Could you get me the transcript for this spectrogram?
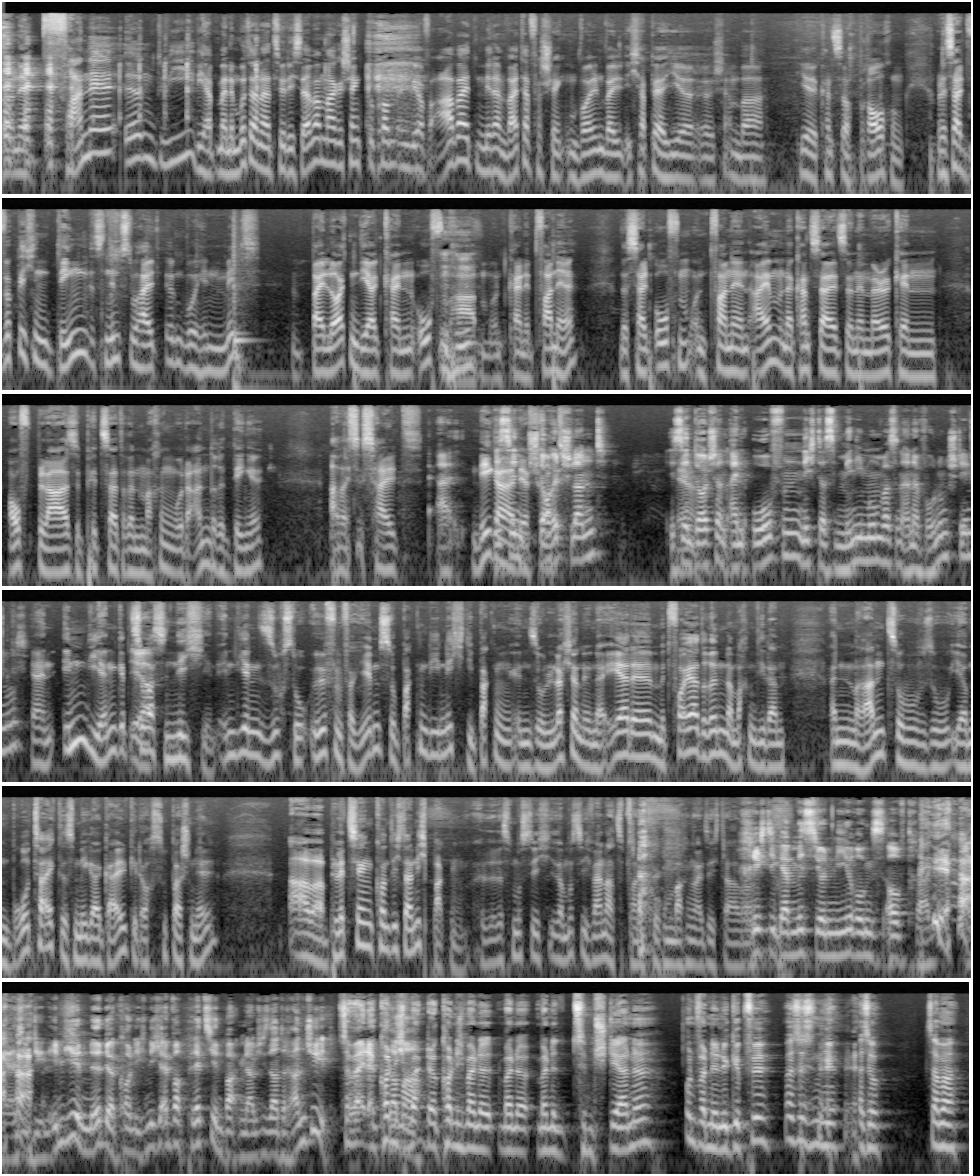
so eine Pfanne irgendwie, die hat meine Mutter natürlich selber mal geschenkt bekommen, irgendwie auf Arbeit und mir dann weiter verschenken wollen, weil ich habe ja hier äh, scheinbar, hier kannst du auch brauchen. Und das ist halt wirklich ein Ding, das nimmst du halt irgendwo hin mit, bei Leuten, die halt keinen Ofen haben und keine Pfanne. Das ist halt Ofen und Pfanne in einem und da kannst du halt so eine American Aufblase-Pizza drin machen oder andere Dinge. Aber es ist halt Äh, Mega, ist in der Schrott. Deutschland, ist Ja. in Deutschland ein Ofen nicht das Minimum, was in einer Wohnung stehen muss? Ja, in Indien gibt's Ja. sowas nicht. In Indien suchst du Öfen vergebens, so backen die nicht. Die backen in so Löchern in der Erde mit Feuer drin. Da machen die dann an den Rand so, so ihren Brotteig. Das ist mega geil, geht auch super schnell. Aber Plätzchen konnte ich da nicht backen. Also das musste ich, da musste ich Weihnachtspfannkuchen machen, als ich da war. Richtiger Missionierungsauftrag. Ja. also in Indien, ne, da konnte ich nicht einfach Plätzchen backen. Da habe ich gesagt, Ranjit. Sag mal, da konnte ich, da konnte ich meine, meine, meine Zimtsterne und Vanillegipfel. Was ist denn hier? Also, sag mal.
